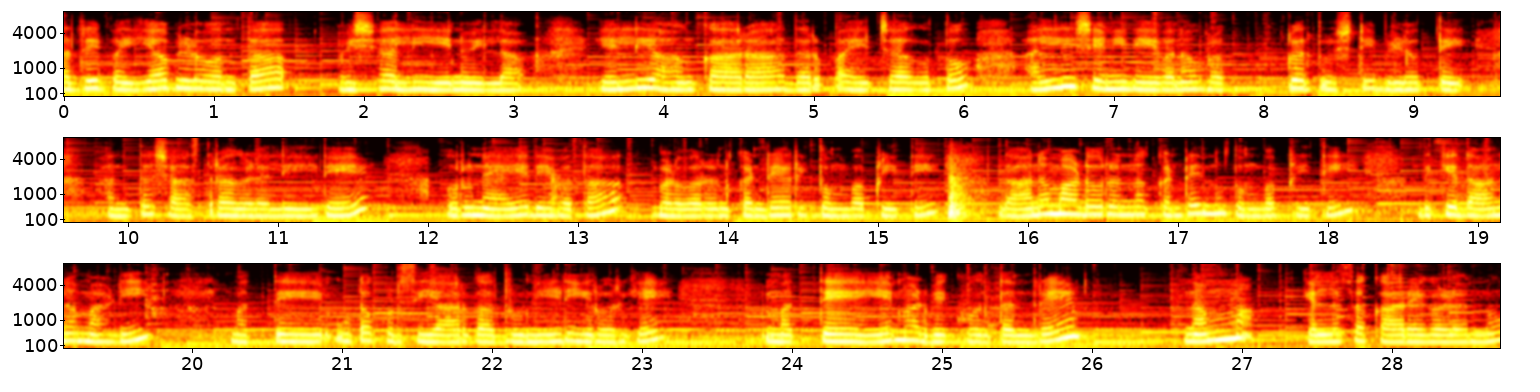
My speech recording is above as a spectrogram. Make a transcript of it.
ಆದರೆ ಭಯ ಬೀಳುವಂಥ ವಿಷಯ ಅಲ್ಲಿ ಏನೂ ಇಲ್ಲ. ಎಲ್ಲಿ ಅಹಂಕಾರ, ದರ್ಪ ಹೆಚ್ಚಾಗುತ್ತೋ ಅಲ್ಲಿ ಶನಿದೇವನ ವಕ್ರ ದೃಷ್ಟಿ ಬೀಳುತ್ತೆ. ಅಂತ ಶಾಸ್ತ್ರಗಳಲ್ಲಿ ಇದೆ. ಅವರು ನ್ಯಾಯ ದೇವತಾ ಬಡವರನ್ನು ಕಂಡ್ರೆ ಅವ್ರಿಗೆ ತುಂಬ ಪ್ರೀತಿ. ದಾನ ಮಾಡೋರನ್ನು ಕಂಡ್ರೆ ಇನ್ನೂ ತುಂಬ ಪ್ರೀತಿ. ಅದಕ್ಕೆ ದಾನ ಮಾಡಿ, ಮತ್ತು ಊಟ ಕೊಡಿಸಿ ಯಾರಿಗಾದರೂ ನೀಡಿ ಇರೋರಿಗೆ. ಮತ್ತು ಏನು ಮಾಡಬೇಕು ಅಂತಂದರೆ, ನಮ್ಮ ಕೆಲಸ ಕಾರ್ಯಗಳನ್ನು,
